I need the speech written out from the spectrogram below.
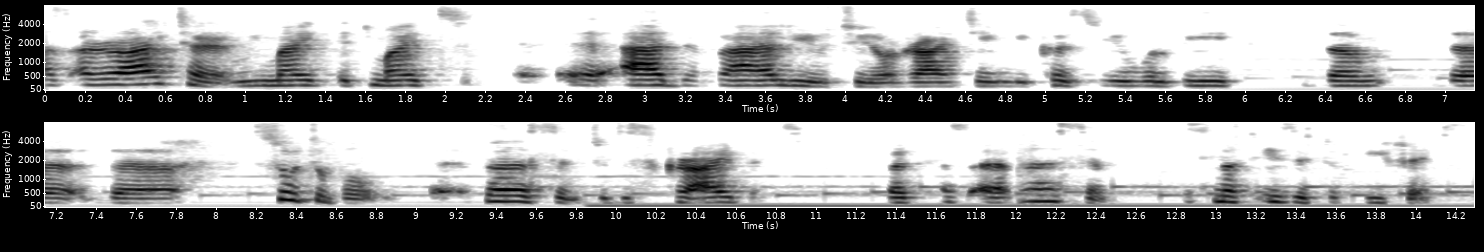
as a writer we might it might uh, add value to your writing because you will be the the the suitable person to describe it. But as a person it's not easy to be fixed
